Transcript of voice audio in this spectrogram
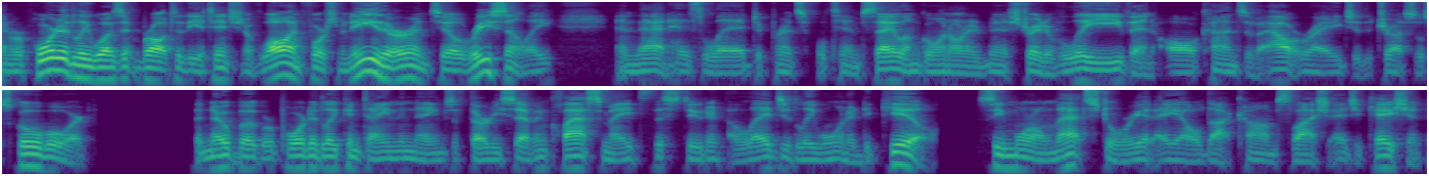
and reportedly wasn't brought to the attention of law enforcement either until recently, and that has led to Principal Tim Salem going on administrative leave and all kinds of outrage at the Trussville School Board. The notebook reportedly contained the names of 37 classmates the student allegedly wanted to kill. See more on that story at al.com slash education.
